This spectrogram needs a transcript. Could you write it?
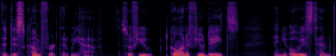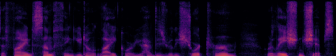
the discomfort that we have. So, if you go on a few dates, and you always tend to find something you don't like or you have these really short term relationships,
